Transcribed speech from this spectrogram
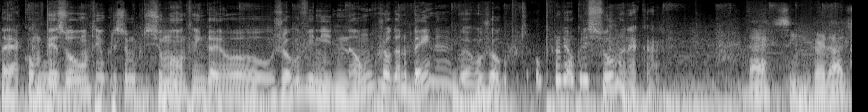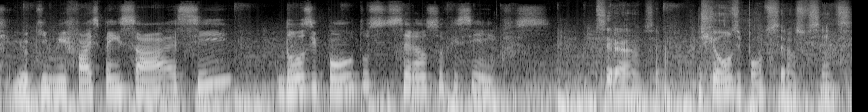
É, como pesou ontem o Criciúma. O Criciúma ontem ganhou o jogo, Vini. Não jogando bem, né? Ganhou o jogo porque, porque é o Criciúma, né, cara? É, sim, verdade. E o que me faz pensar é se 12 pontos serão suficientes. Será, será. Acho que 11 pontos serão suficientes.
